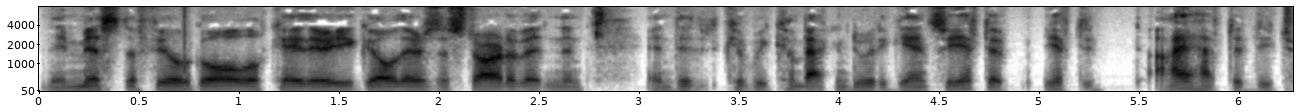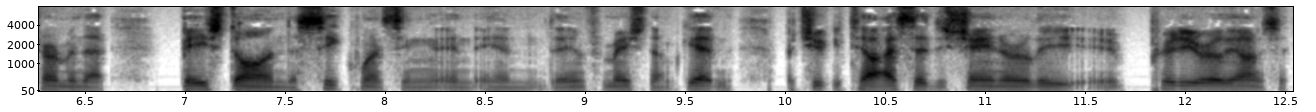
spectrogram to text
they missed the field goal. Okay, there you go. There's the start of it. And and did, could we come back and do it again? So you have to you have to I have to determine that based on the sequencing and, and the information I'm getting. But you could tell. I said to Shane early, pretty early on, I said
